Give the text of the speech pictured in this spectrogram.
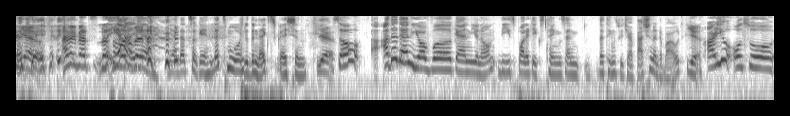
yeah, I think that's that's a yeah, yeah, yeah, that's okay. Let's move on to the next question. Yeah. So, uh, other than your work and you know these politics things and the things which you're passionate about, Yeah. are you also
